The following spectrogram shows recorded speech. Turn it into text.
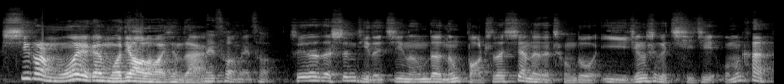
膝盖磨也该磨掉了吧？现在没错没错，所以他的身体的机能的能保持到现在的程度，已经是个奇迹。我们看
